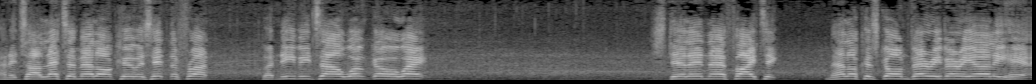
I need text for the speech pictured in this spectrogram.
And it's Arleta Meloch who has hit the front. But Niewiedzial won't go away. Still in there fighting. Meloch has gone very, very early here.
